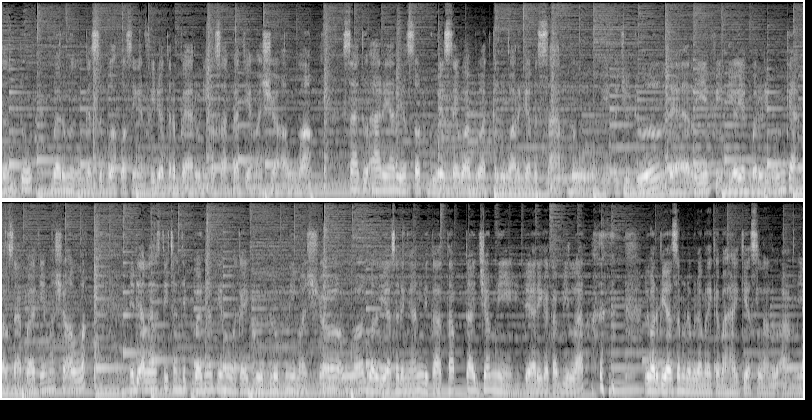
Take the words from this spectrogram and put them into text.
tentu baru mengunggah sebuah postingan video terbaru nih persahabat ya, Masya Allah. Satu area resort gue sewa buat keluarga besar tuh, itu judul dari video yang baru diunggah persahabat ya, Masya Allah. Jadi Alesti cantik banget ya memakai kupluk nih Masya Allah. Luar biasa dengan ditatap tajam nih dari kakak Bilar. Luar biasa mudah-mudahan mereka bahagia selalu amin.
